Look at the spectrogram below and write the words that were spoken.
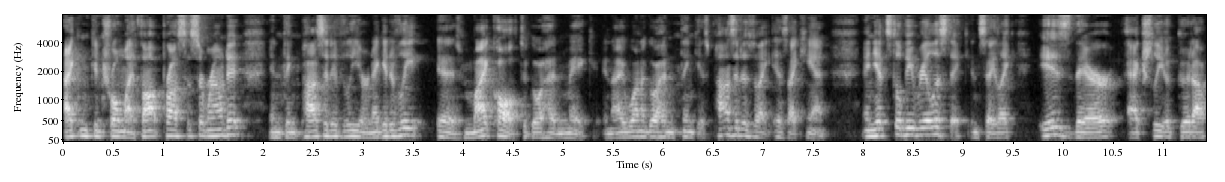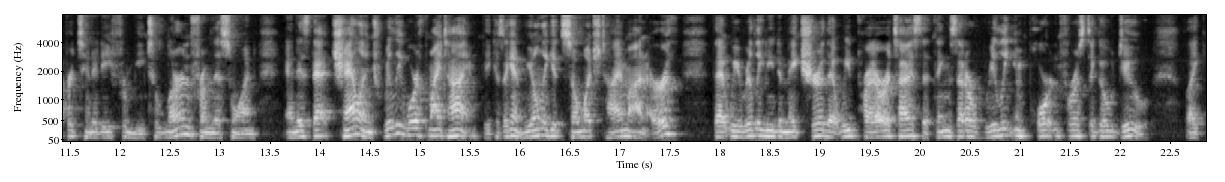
I can control my thought process around it and think positively or negatively. It is my call to go ahead and make. And I want to go ahead and think as positive as I, as I can and yet still be realistic and say, like, is there actually a good opportunity for me to learn from this one? And is that challenge really worth my time? Because again, we only get so much time on earth that we really need to make sure that we prioritize the things that are really important for us to go do. Like,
